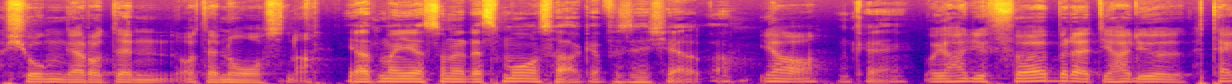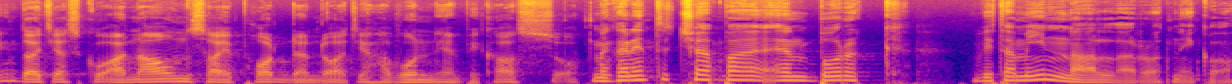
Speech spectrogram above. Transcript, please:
sjunger åt en, åt en åsna. Ja, att man gör såna där små saker för sig själv va? Ja, Okej. Och jag hade ju förberett, jag hade ju tänkt då att jag skulle annonsa i podden då att jag har vunnit en Picasso. Men kan inte köpa en burk vitaminallar åt Niko?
